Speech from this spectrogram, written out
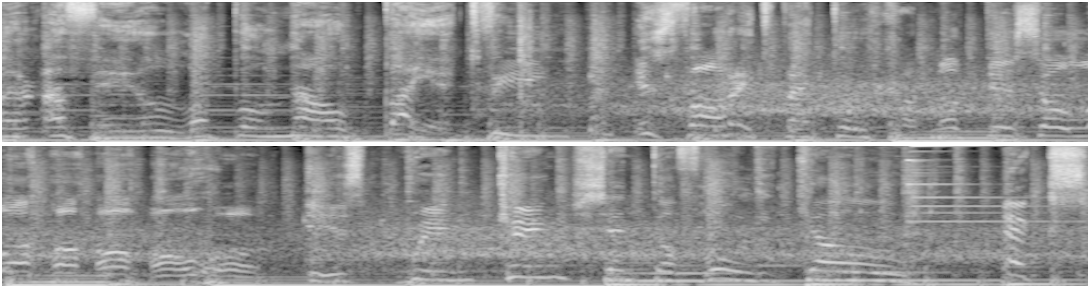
Underwear available now, buy it. V is VAR it better, cannot disallow. Is winking, scent of holy cow. X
